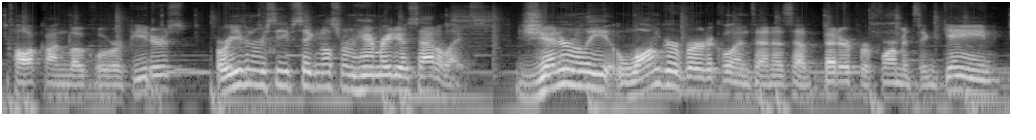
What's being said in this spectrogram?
talk on local repeaters, or even receive signals from ham radio satellites. Generally, longer vertical antennas have better performance and gain,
